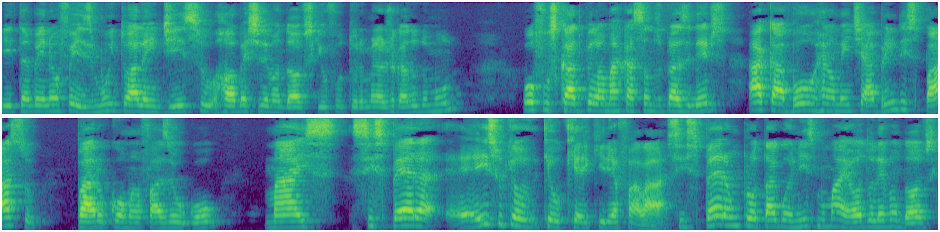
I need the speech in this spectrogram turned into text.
e também não fez muito além disso. Robert Lewandowski, o futuro melhor jogador do mundo, ofuscado pela marcação dos brasileiros, acabou realmente abrindo espaço para o Coman fazer o gol, mas se espera, é isso que eu, que eu queria falar, se espera um protagonismo maior do Lewandowski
